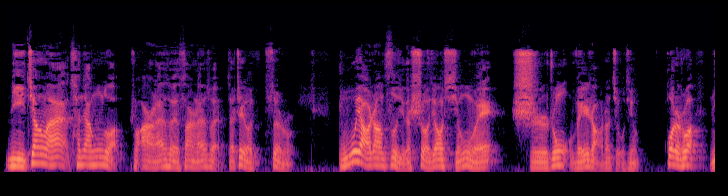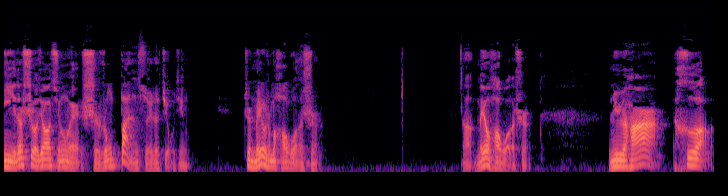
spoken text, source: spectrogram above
你将来参加工作，说二十来岁、三十来岁，在这个岁数，不要让自己的社交行为始终围绕着酒精，或者说你的社交行为始终伴随着酒精，这没有什么好果子吃啊，没有好果子吃。女孩喝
